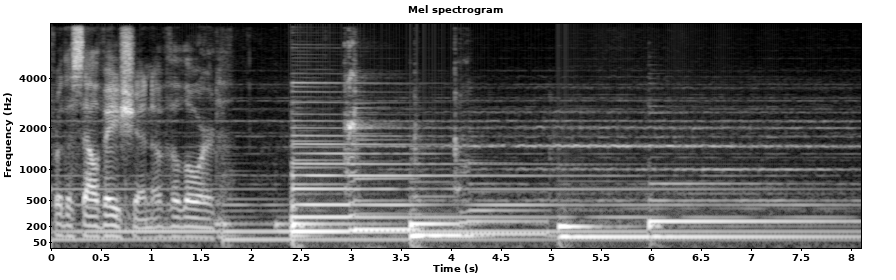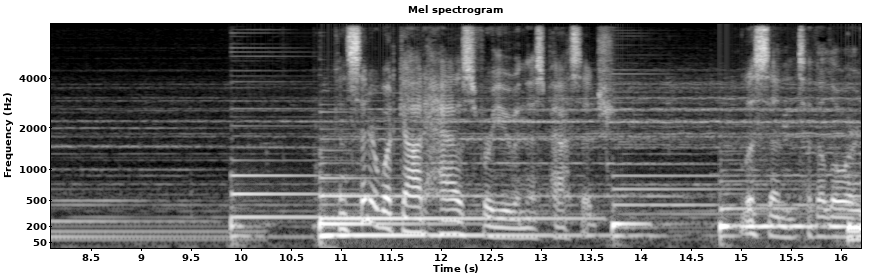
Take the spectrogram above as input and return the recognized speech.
for the salvation of the Lord. Consider what God has for you in this passage. Listen to the Lord.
